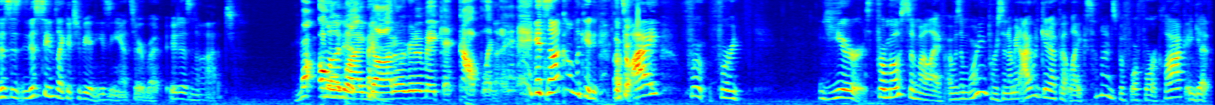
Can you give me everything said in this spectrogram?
This is. This seems like it should be an easy answer, but it is not. What? Oh What my is- god, we're gonna make it complicated. It's not complicated. But so I, for for years, for most of my life, I was a morning person. I mean, I would get up at like sometimes before four o'clock and get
